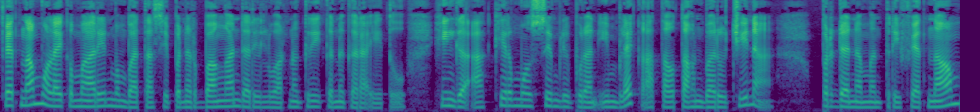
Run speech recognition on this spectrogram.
Vietnam mulai kemarin membatasi penerbangan dari luar negeri ke negara itu hingga akhir musim liburan Imlek atau Tahun Baru Cina. Perdana Menteri Vietnam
